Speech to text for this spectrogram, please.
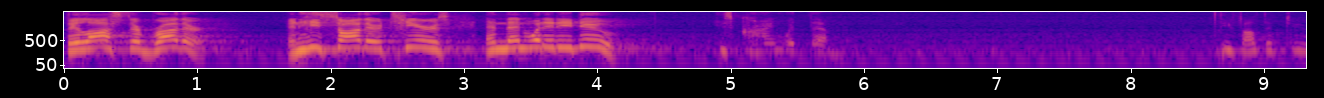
They lost their brother, and he saw their tears. And then what did he do? He's crying with them. He felt it too.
